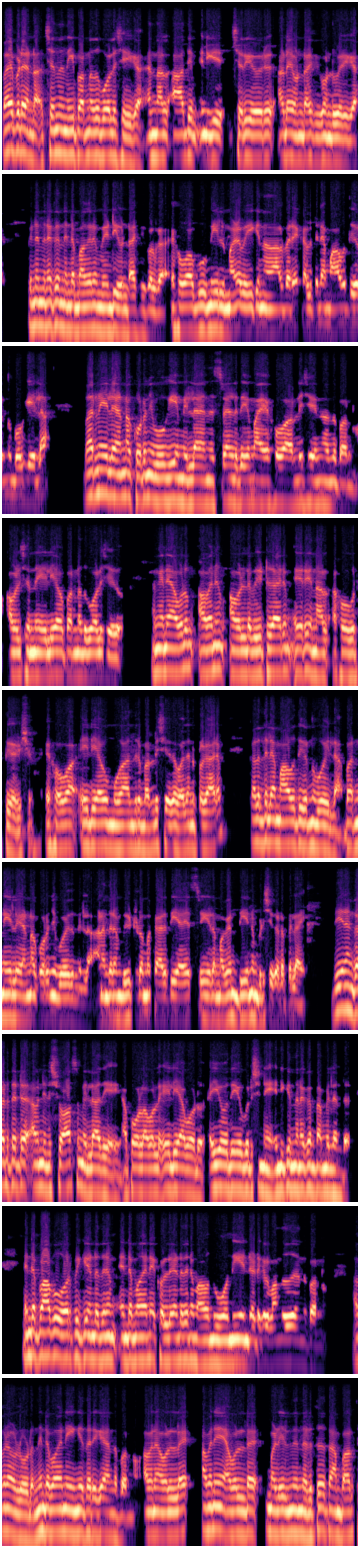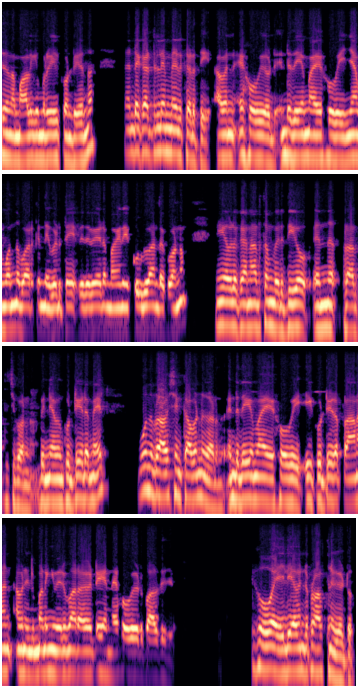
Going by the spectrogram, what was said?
ഭയപ്പെടേണ്ട. ചെന്ന് നീ പറഞ്ഞതുപോലെ ചെയ്യുക. എന്നാൽ ആദ്യം എനിക്ക് ചെറിയൊരു അട ഉണ്ടാക്കി കൊണ്ടുവരിക. പിന്നെ നിനക്ക് നിന്റെ മകനും വേണ്ടി ഉണ്ടാക്കിക്കൊള്ളുക. യഹോവ ഭൂമിയിൽ മഴ പെയ്യുന്ന നാൾ വരെ കളത്തിലെ മാവ് തീർന്നു പോകുകയില്ല. ഭരണിയിലെ എണ്ണ കുറഞ്ഞു പോവുകയുമില്ല എന്ന് ഇസ്രായേലിന്റെ ദൈവമായ ഹോ അരളി ചെയ്യുന്നു എന്ന് പറഞ്ഞു. അവൾ ചെന്ന് ഏലിയാവ് പറഞ്ഞതുപോലെ ചെയ്തു. അങ്ങനെ അവളും അവനും അവളുടെ വീട്ടുകാരും ഏറിയ നാൾ അഹോവൃത്തി കഴിച്ചു. യഹോവ ഏലിയാവ് മുഖാന്തരം അരളി ചെയ്ത വചനപ്രകാരം കലത്തിലെ മാവ് തീർന്നു പോയില്ല. ഭരണിയിലെ എണ്ണ കുറഞ്ഞു പോയതുമില്ല. അനന്തരം വീട്ടുടമക്കാരത്തിയായ സ്ത്രീയുടെ മകൻ ദീനം പിടിച്ചു കിടപ്പിലായി. ദീനം കടുത്തിട്ട് അവനിൽ ശ്വാസമില്ലാതെയായി അപ്പോൾ അവൾ ഏലിയാവോട് അയ്യോ ദൈവപുരുഷനെ എനിക്ക് നിനക്കും തമ്മിലുണ്ട്. എന്റെ പാപ ഓർപ്പിക്കേണ്ടതിനും എന്റെ മകനെ കൊല്ലേണ്ടതിനുമാവുന്നുവോ നീ എന്റെ അടുക്കൽ വന്നത്? എന്ന് പറഞ്ഞു. അവൻ അവളോട് നിന്റെ മകനെ ഇങ്ങി തരിക എന്ന് പറഞ്ഞു. അവൻ അവളുടെ അവനെ അവളുടെ മടിയിൽ നിന്നെടുത്ത് താൻ പാർത്തിരുന്ന മാളികമുറിയിൽ കൊണ്ടുവന്ന് തന്റെ കട്ടിലിന്മേൽ കിടത്തി. അവൻ യഹോവയോട് എന്റെ ദൈവമായ യഹോവയെ ഞാൻ വന്നു പാർക്കുന്ന ഇവിടുത്തെ വിധവയുടെ മകനെ കൊള്ളുവാൻ തക്കോണം നീ അവൾക്ക് അനർത്ഥം വരുത്തിയോ എന്ന് പ്രാർത്ഥിച്ചു പറഞ്ഞു. പിന്നെ അവൻ കുട്ടിയുടെ മേൽ മൂന്ന് പ്രാവശ്യം കവണ് കടന്നു. എന്റെ ദൈവമായ എഹോവി ഈ കുട്ടിയുടെ പ്രാണൻ അവനിൽ മടങ്ങി വരുമാറാകട്ടെ എന്ന് യഹോവയോട് പ്രാർത്ഥിച്ചു. യഹോവ അവന്റെ പ്രാർത്ഥന കേട്ടു.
